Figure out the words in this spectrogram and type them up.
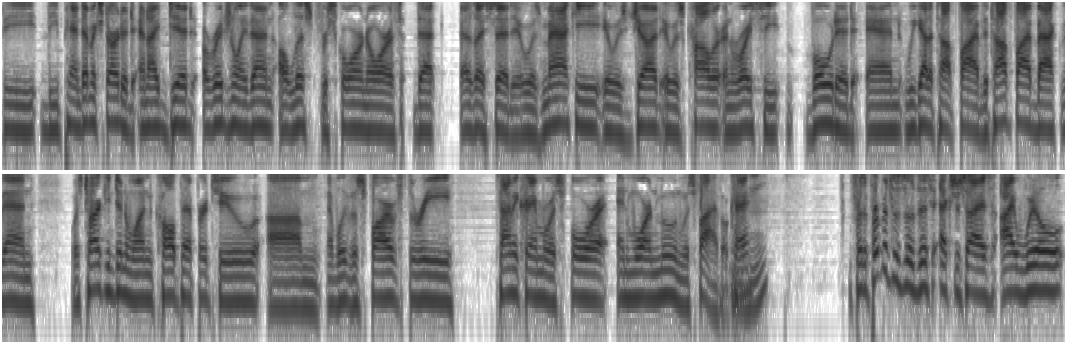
the the pandemic started, and I did originally then a list for Score North that, as I said, it was Mackey, it was Judd, it was Coller, and Reusse voted, and we got a top five. The top five back then was Tarkington one, Culpepper two, um, I believe it was Favre three, Tommy Kramer was four, and Warren Moon was five. Okay. For the purposes of this exercise, I will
